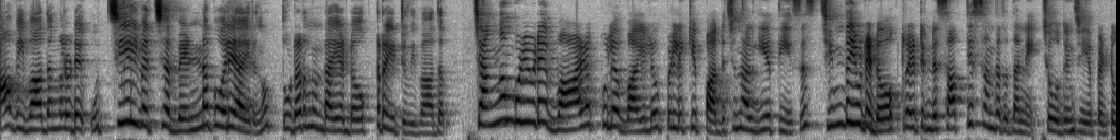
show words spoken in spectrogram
ആ വിവാദങ്ങളുടെ ഉച്ചിയിൽ വെച്ച വെണ്ണ പോലെയായിരുന്നു തുടർന്നുണ്ടായ ഡോക്ടറേറ്റ് വിവാദം. ചങ്ങമ്പുഴയുടെ വാഴക്കുല വൈലോപ്പിള്ളിക്ക് പതിച്ചു നൽകിയ തീസിസ് ചിന്തയുടെ ഡോക്ടറേറ്റിന്റെ സത്യസന്ധത തന്നെ ചോദ്യം ചെയ്യപ്പെട്ടു.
